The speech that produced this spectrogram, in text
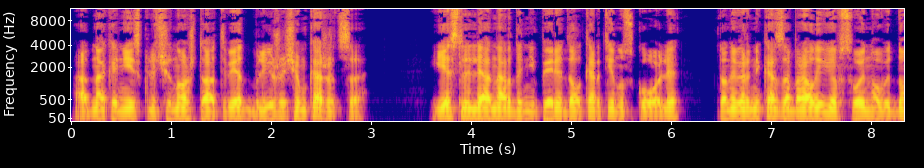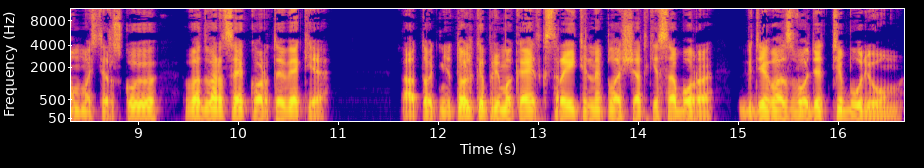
Однако не исключено, что ответ ближе, чем кажется. Если Леонардо не передал картину Скуоле, то наверняка забрал ее в свой новый дом-мастерскую во дворце Корте-Векья. А тот не только примыкает к строительной площадке собора, где возводят Тибуриум,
